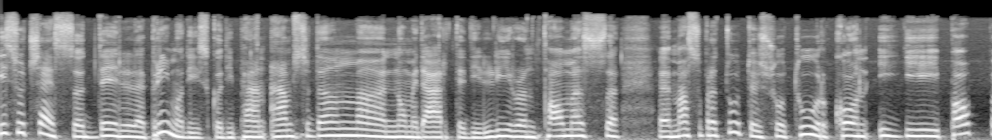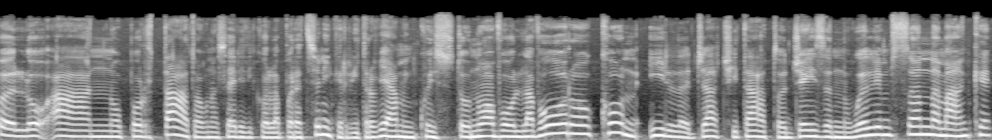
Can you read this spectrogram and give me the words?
Il successo del primo disco di Pan Amsterdam, nome d'arte di Leron Thomas, eh, ma soprattutto il suo tour con Iggy Pop lo hanno portato a una serie di collaborazioni che ritroviamo in questo nuovo lavoro con il già citato Jason Williamson, ma anche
